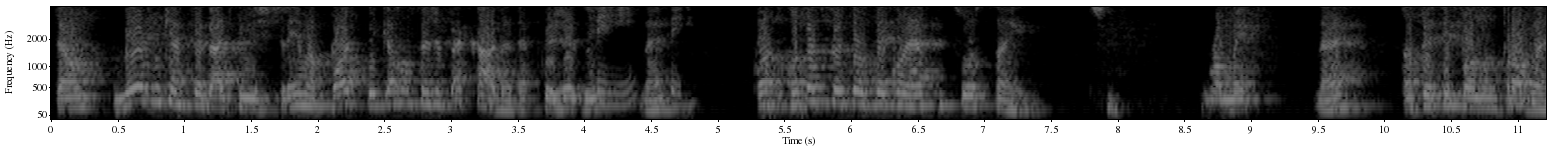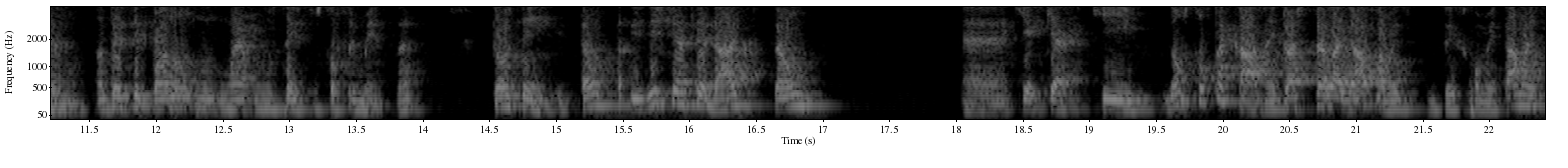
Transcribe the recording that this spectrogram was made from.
Então, mesmo que a ansiedade seja extrema, pode ser que ela não seja pecado, até porque Jesus, sim, né? Sim. Quantas pessoas você conhece que suou sangue? Sim. Um momento, né? Antecipando um problema, antecipando um, um, um senso de sofrimento, né? Então, assim, então, existem ansiedades que são é, que, que, que, não são pecado. Né? Então, acho que isso é legal, talvez, não sei se comentar, mas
